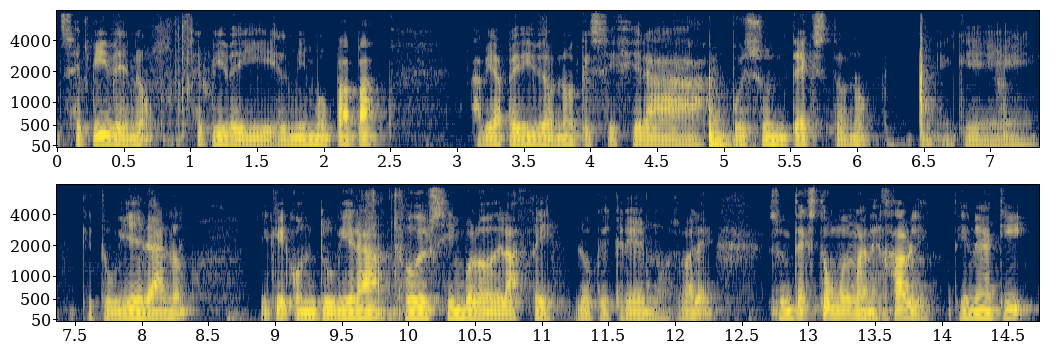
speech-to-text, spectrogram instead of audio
se pide, ¿no? Se pide y el mismo Papa había pedido, ¿no? Que se hiciera pues un texto, ¿no? Que, que tuviera, ¿no? Y que contuviera todo el símbolo de la fe, lo que creemos, ¿vale? Es un texto muy manejable. Tiene aquí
